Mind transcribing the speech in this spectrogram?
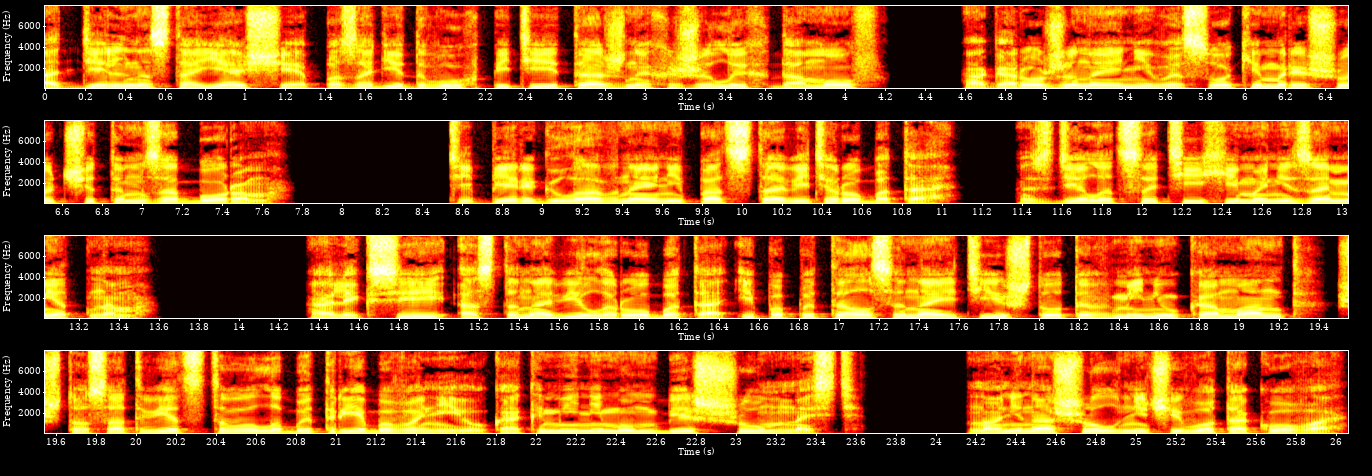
Отдельно стоящее позади двух пятиэтажных жилых домов, огороженное невысоким решетчатым забором. Теперь главное не подставить робота, сделаться тихим и незаметным. Алексей остановил робота и попытался найти что-то в меню команд, что соответствовало бы требованию как минимум бесшумность. Но не нашел ничего такого.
